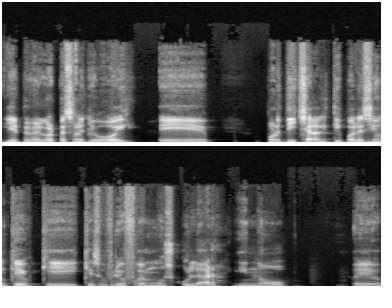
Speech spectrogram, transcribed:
Y el primer golpe se lo llevó hoy. Eh, por dicha, el tipo de lesión que, que, sufrió fue muscular y no eh,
